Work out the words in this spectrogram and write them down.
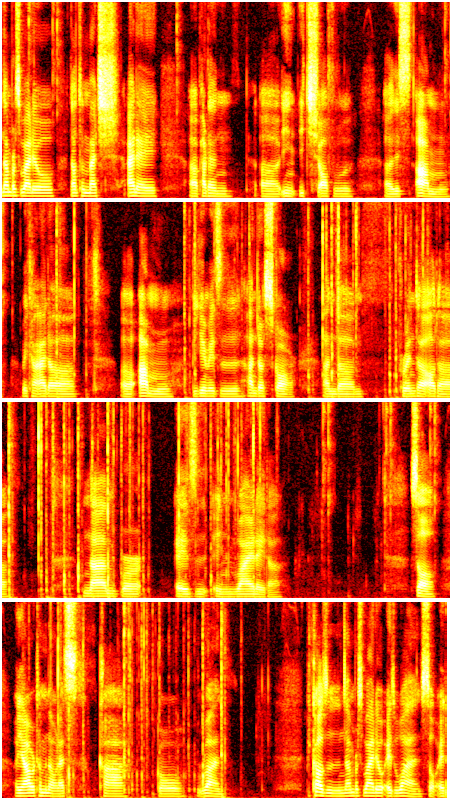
number's value not to match any uh, pattern uh, in each of uh, this arm, we can add a, arm begin with underscore and um, print out a number is invalid. So in our terminal, let's cargo run. Because the number's value is 1, so it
